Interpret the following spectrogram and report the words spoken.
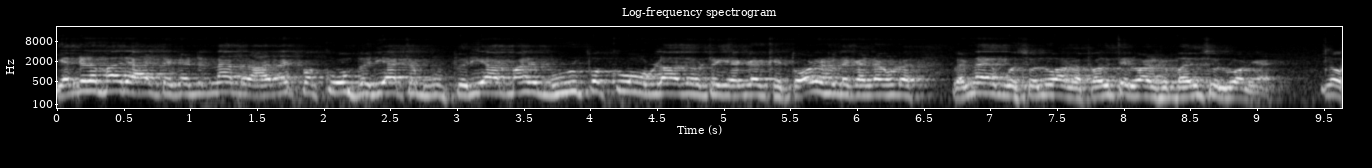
எங்களை மாதிரி ஆள்கிட்ட கேட்டுன்னா அது அரை பக்குவம் பெரியார்ட்ட மு- பெரியார் மாதிரி முழு பக்குவம் உள்ளாதவர்கிட்ட எங்களுக்கு தோழர்களை கேட்டால் கூட வேணா இவங்க சொல்லுவாங்க பகுத்தறிவாளர்கள் பதில் சொல்லுவாங்க. ஓ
